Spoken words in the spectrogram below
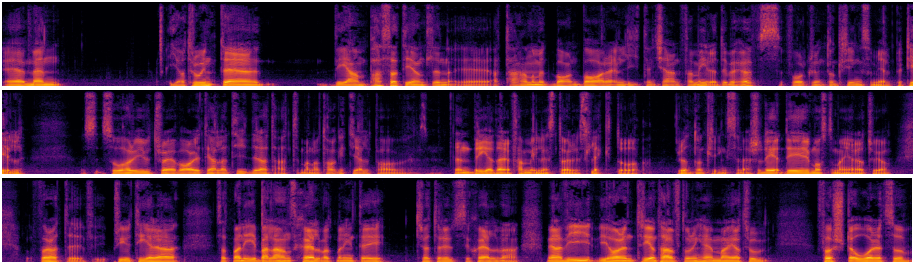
Eh, men jag tror inte det är anpassat egentligen eh, att ta hand om ett barn bara en liten kärnfamilj. Det behövs folk runt omkring som hjälper till. Så har det ju tror jag varit i alla tider att, att man har tagit hjälp av den bredare familjen, större släkt och runt omkring så där. Så det, det, måste man göra tror jag. För att eh, prioritera så att man är i balans själv, att man inte tröttar ut sig själva. Men vi, vi har en tre och ett åring hemma, jag tror första året så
